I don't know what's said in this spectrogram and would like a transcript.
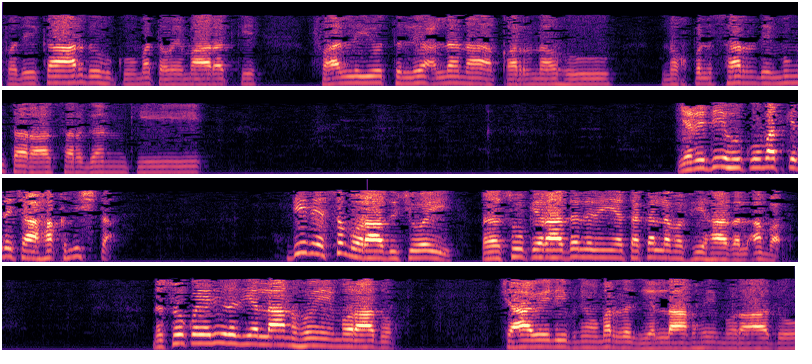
په دې کار د حکومت او امارت کې فلیتلع لنا قرنه نو خپل سر دې مونږ ته را سرګن کی یعنی دی حکومت کې د چا حق نشتا دین سم مراد چوي سو کې را دل نه يتکلم فی هذا الامر نسو کو یلی رضی الله عنه مرادو چاویلی ابن عمر رضی اللہ عنہ مرادو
